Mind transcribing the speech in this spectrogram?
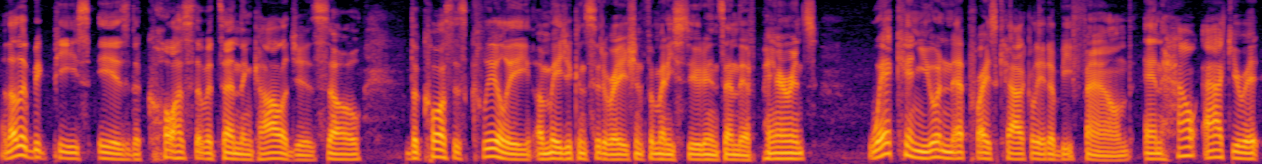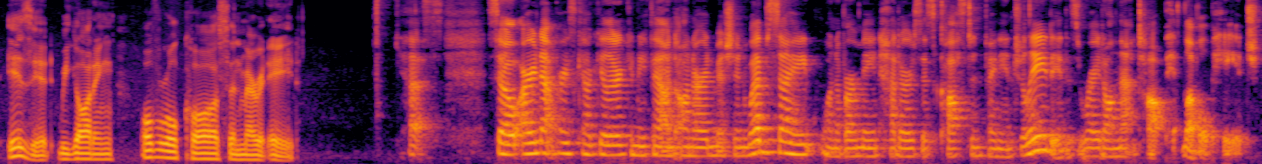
Another big piece is the cost of attending colleges. So the cost is clearly a major consideration for many students and their parents. Where can your net price calculator be found, and how accurate is it regarding overall costs and merit aid? Yes. So our net price calculator can be found on our admission website. One of our main headers is cost and financial aid. It is right on that top level page.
